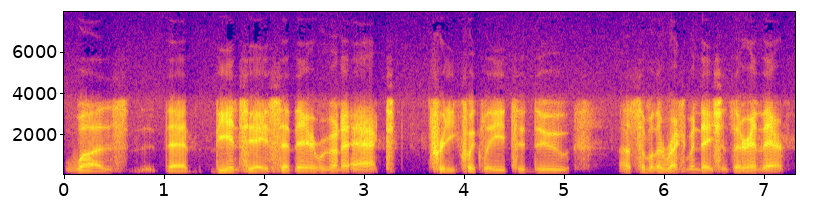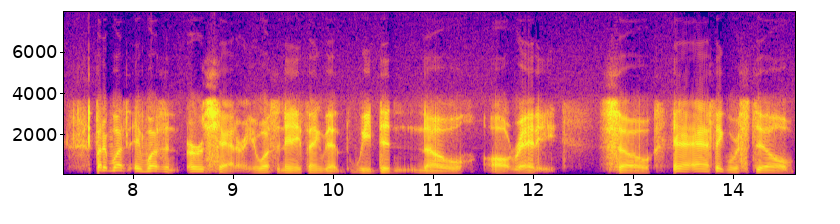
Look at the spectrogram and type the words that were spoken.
was that the NCAA said they were going to act pretty quickly to do uh, some of the recommendations that are in there. But it was it wasn't earth shattering. It wasn't anything that we didn't know already. So, and I think we're still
